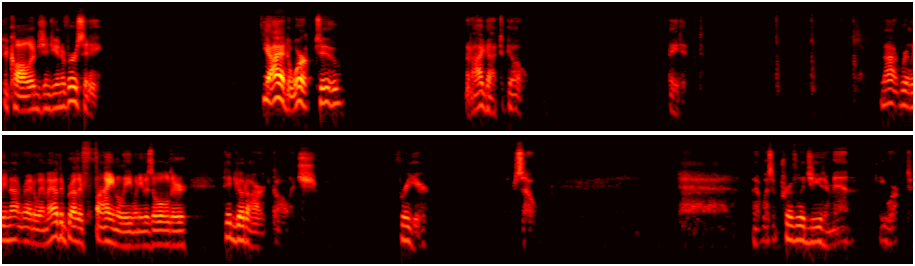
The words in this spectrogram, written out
to college and university. Yeah, I had to work too, but I got to go. They didn't. Not really, not right away. My other brother finally, when he was older, did go to art college for a year or so. That wasn't privilege either, man. He worked.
